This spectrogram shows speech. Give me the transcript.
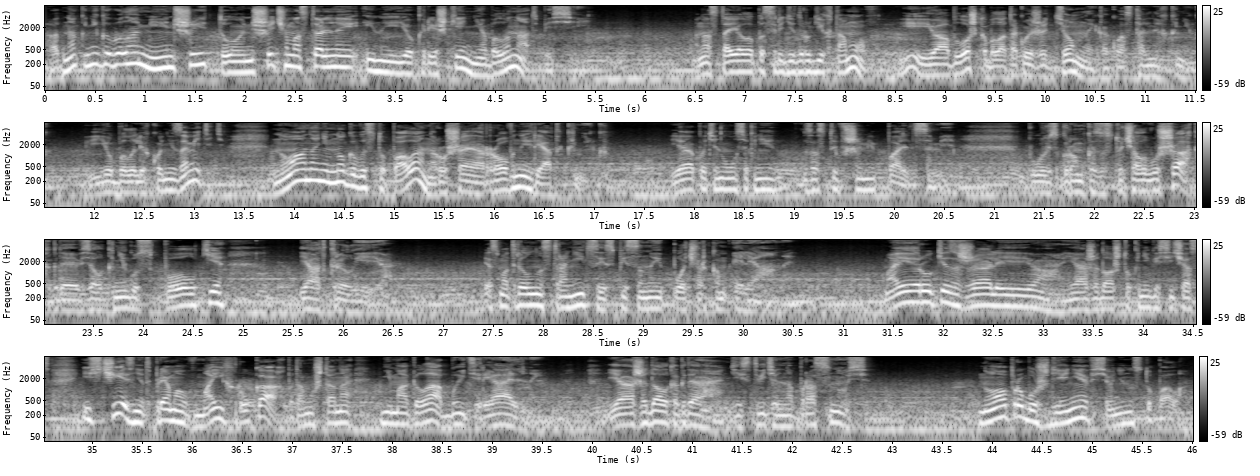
Одна книга была меньше и тоньше, чем остальные, и на ее корешке не было надписей. Она стояла посреди других томов, и ее обложка была такой же темной, как у остальных книг. Ее было легко не заметить, но она немного выступала, нарушая ровный ряд книг. Я потянулся к ней застывшими пальцами. Пульс громко застучал в ушах, когда я взял книгу с полки и открыл ее. Я смотрел на страницы, исписанные почерком Элианы. Мои руки сжали ее. Я ожидал, что книга сейчас исчезнет прямо в моих руках, потому что она не могла быть реальной. Я ожидал, когда действительно проснусь. Но пробуждение все не наступало.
